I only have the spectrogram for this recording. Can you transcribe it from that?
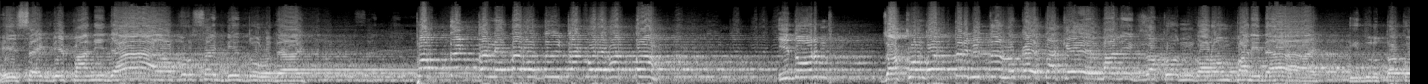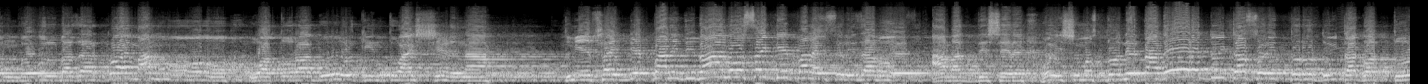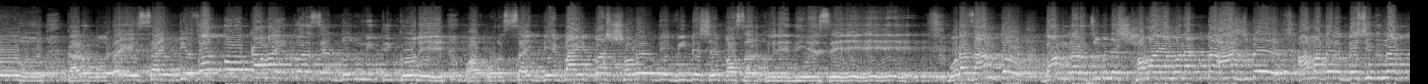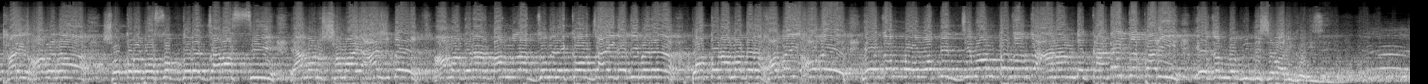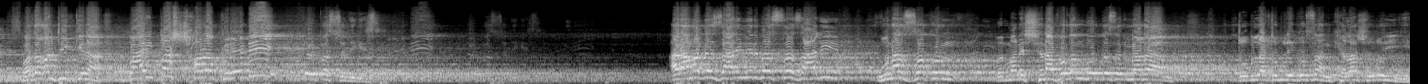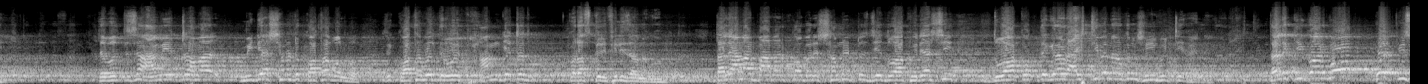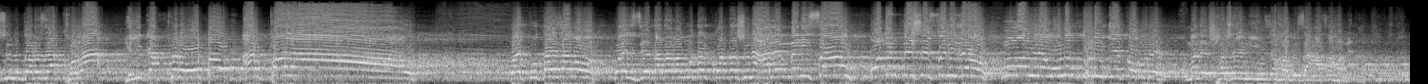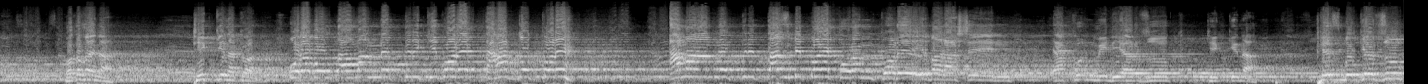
এই সাইড দিয়ে পানি দেয়, অপর সাইড দিয়ে দৌড় দেয়। প্রত্যেকটা নেতারও দুইটা করে গর্ত। ইঁদুর যখন ভিতরে লুকায় তাকে মালিক যখন গরম পানি দেয়, ইঁদুর তখন বগল বাজার কয়, মামু, অতরা গুড় কিন্তু আসছে না। তুমি সাইড দিয়ে পানি দিবা সাইড দিয়ে পালাই চলে যাব। আমার দেশের ওই সমস্ত নেতাদের দুইটা চরিত্র, দুইটা গর্ত। কারণ ওরা এই সাইড দিয়ে যত কামাই করেছে, দুর্নীতি করে অপর সাইড দিয়ে বাইপাস সড়ক দিয়ে বিদেশে পাচার করে দিয়েছে। ওরা জানতো, বাংলার জমিনে সময় এমন একটা আসবে, আমাদের বেশি দিনের ঠাই হবে না। সতেরো বছর ধরে জানাচ্ছি, এমন সময় আসবে, আমাদের আর বাংলার জমিনে কেউ জায়গা দিবে না। পতন আমাদের হবেই হবে। এজন্য অতীত জীবনটা যদি আনন্দ কাটাইতে পারি, এজন্য বিদেশে বাড়ি করেছে কতক্ষণ ঠিক কিনা? বাইপাস সড়ক রেডি ওই পাশ চলে গেছে। আর আমাদের জালিমের ব্যবসা জালিম। ওনার যখন মানে সেনাপ্রধান বলতেছেন, ম্যাডাম, টুবলা টুবলি গোসান খেলা শুরু হয়ে গিয়ে তো বলতেছে, আমি একটু আমার মিডিয়ার সামনে একটু কথা বলব। যে কথা বলতে ওই ফার্ম গেটটা ক্রস করে ফেলি না তাহলে আমার বাবার কবরের সামনে একটু যে দোয়া করে আসি, দোয়া করতে গেলে রাইস টিবে না, ওখানে শুয়ে বুঝতে হয় না। তাহলে কি করব? ওই পিছনে দরজা খোলা, হেলিকপ্টারে ওঠো আর পালাও। কয়, কোথায় যাব? কয়, যে দাদা বাবুদের কথা শুনে আলেম বাড়ি চাও ওদের দেশে চলে যাও। মরলে অনুধ্বনি দিয়ে কবরে মানে শ্মশানে নিয়ে যাওয়া হবে, জানাজা হবে না। কথা হয় না? ঠিক কিনা কর ওরা বলতো, আমার নেত্রী কি পড়ে তাহাজ্জত পড়ে? আমার নেত্রী তাজবি পড়ে, কোরআন পড়ে, এবার আসেন। এখন মিডিয়ার যুগ, ঠিক কিনা? ফেসবুকের যুগ,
